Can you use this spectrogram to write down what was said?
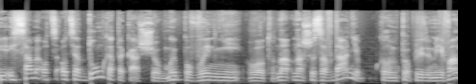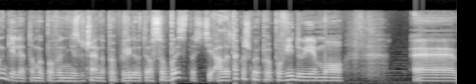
і саме оця, оця думка така, що ми повинні, от на наше завдання, коли ми проповідуємо Євангелія, то ми повинні, звичайно, проповідувати особистості, але також ми проповідуємо е,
